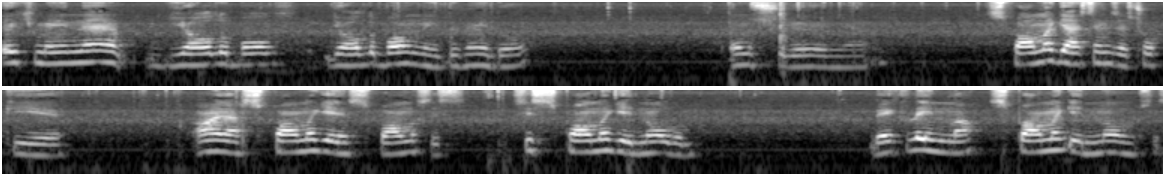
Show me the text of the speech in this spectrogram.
Ekmeğine yağlı bal, yağlı bal mıydı neydi o? Onu sürüyorum yani. Spawn'a gelsenize çok iyi. Aynen spawn'a gelin spawn'a siz. Siz spawn'a gelin oğlum. Bekleyin la. Spawn'a gelin oğlum siz.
